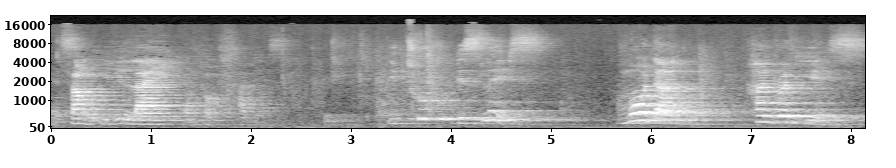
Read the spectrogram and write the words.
and some were even lying on top of others. It took the slaves more than 100 years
